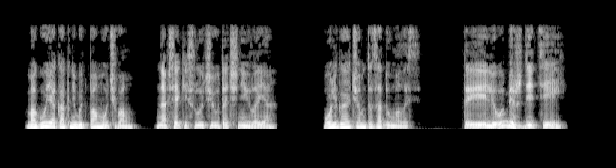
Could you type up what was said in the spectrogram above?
«Могу я как-нибудь помочь вам?» На всякий случай уточнила я. Ольга о чем-то задумалась. «Ты любишь детей?»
